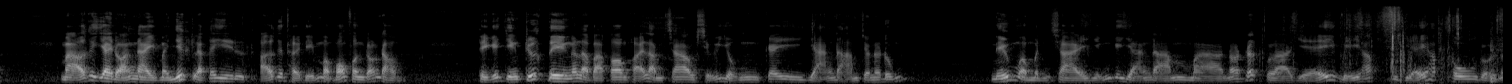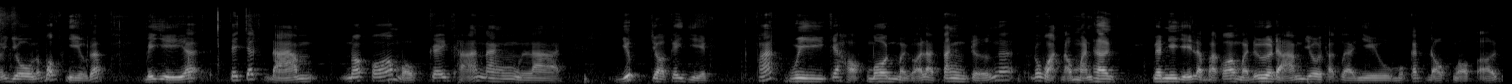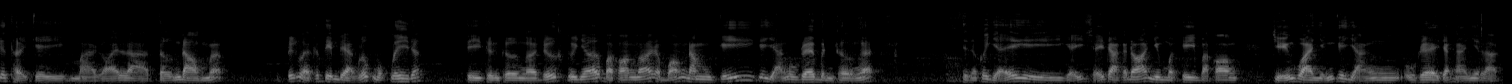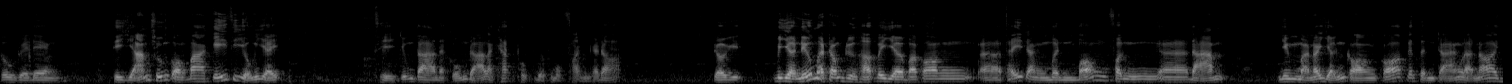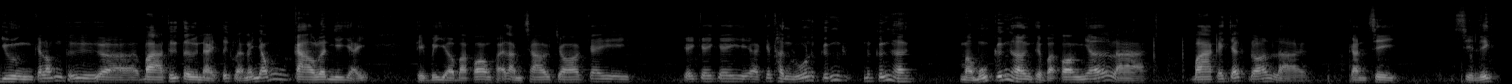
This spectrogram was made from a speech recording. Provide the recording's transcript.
Mà ở cái giai đoạn này mà nhất là cái ở cái thời điểm mà bón phân đón đồng thì cái chuyện trước tiên đó là bà con phải làm sao sử dụng cái dạng đạm cho nó đúng. Nếu mà mình xài những cái dạng đạm mà nó rất là dễ bị hấp dễ hấp thu rồi nó vô nó bốc nhiều đó bởi vì á cái chất đạm nó có một cái khả năng là giúp cho cái việc phát huy cái hormone mà gọi là tăng trưởng á, nó hoạt động mạnh hơn. Nên như vậy là bà con mà đưa đạm vô thật là nhiều một cách đột ngột ở cái thời kỳ mà gọi là tượng đồng á tức là cái tim đàn lúc một ly đó. Thì thường thường hồi trước tôi nhớ bà con nói là bón 5 kg cái dạng ure bình thường á thì nó có dễ gãy xảy ra cái đó. Nhưng mà khi bà con chuyển qua những cái dạng ure chẳng hạn như là cái ure đen thì giảm xuống còn 3 kg thí dụ như vậy. Thì chúng ta đã cũng đã là khắc phục được một phần cái đó. Rồi bây giờ nếu mà trong trường hợp bây giờ bà con à, thấy rằng mình bón phân à, đạm nhưng mà nó vẫn còn có cái tình trạng là nó dương cái lóng thứ à, ba thứ tư này tức là nó nhóng cao lên như vậy thì bây giờ bà con phải làm sao cho cái cái cái cái cái thân lúa nó cứng nó cứng hơn. Mà muốn cứng hơn thì bà con nhớ là ba cái chất đó là canxi silic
